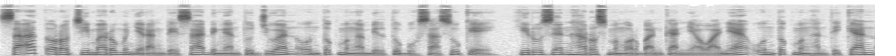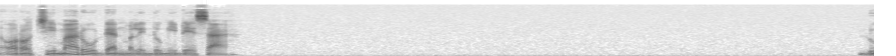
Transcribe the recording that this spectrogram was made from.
Saat Orochimaru menyerang desa dengan tujuan untuk mengambil tubuh Sasuke, Hiruzen harus mengorbankan nyawanya untuk menghentikan Orochimaru dan melindungi desa. 2.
